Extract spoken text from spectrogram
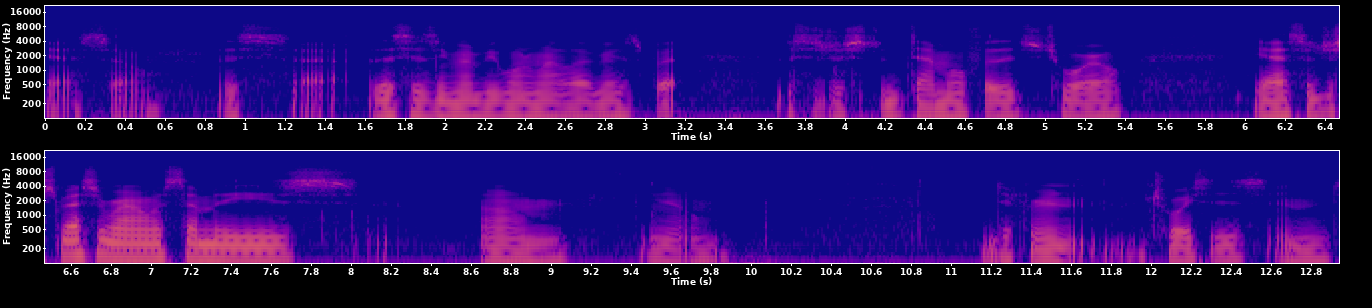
yeah so this uh, this isn't going to be one of my logos but this is just a demo for the tutorial. Yeah so just mess around with some of these um, you know different choices and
